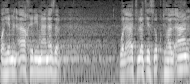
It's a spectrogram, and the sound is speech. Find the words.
وهي من آخر ما نزل والآية التي سقتها الآن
